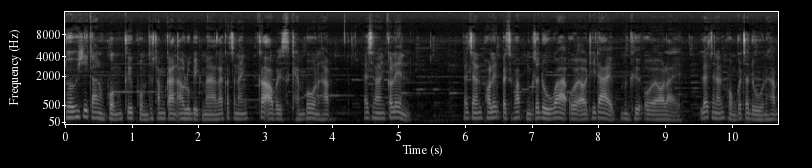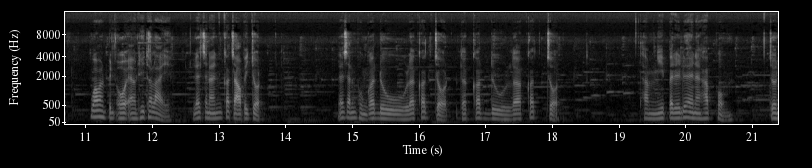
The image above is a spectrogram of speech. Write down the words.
โดยวิธีการของผมคือผมจะทำการเอารูบิกมา แล้วก็จากนั้นก็เอาไปสแคมเบิลนะครับ และจากนั้นก็เล่น และจากนั้นพอเล่นไปสักพักผมจะดูว่า OL ที่ได้มันคือ OL อะไร และจากนั้นผมก็จะดูนะครับ ว่ามันเป็น OL ที่เท่าไหร่ และจากนั้นก็จะเอาไปจด และจากนั้นผมก็ดูแล้วก็จด แล้วก็ดูแล้วก็จดทำงี้ไปเรื่อยๆนะครับผม จน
